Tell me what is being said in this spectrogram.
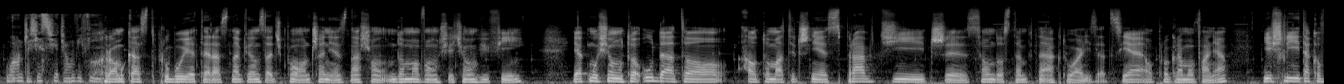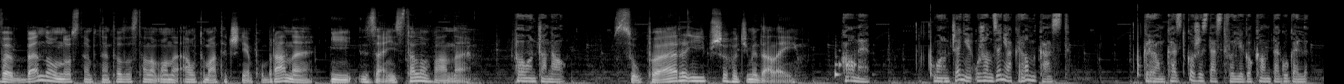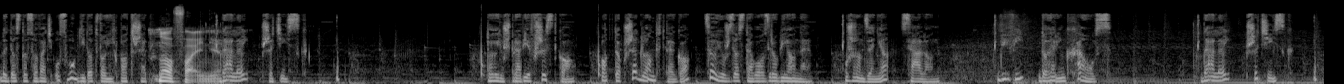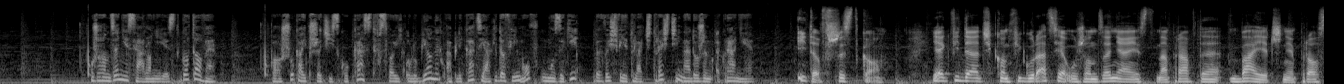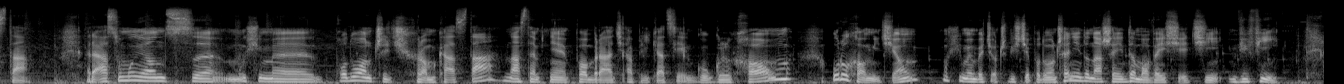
Łączę się z siecią Wi-Fi. Chromecast próbuje teraz nawiązać połączenie z naszą domową siecią Wi-Fi. Jak mu się to uda, to automatycznie sprawdzi, czy są dostępne aktualizacje oprogramowania. Jeśli takowe będą dostępne, to zostaną one automatycznie pobrane i zainstalowane. Połączono. Super i przechodzimy dalej. Home. Łączenie urządzenia Chromecast. Chromecast korzysta z Twojego konta Google, by dostosować usługi do Twoich potrzeb. No fajnie. Dalej, przycisk. To już prawie wszystko. Oto przegląd tego, co już zostało zrobione. Urządzenia, salon. Wi-Fi do Hearing House. Dalej, przycisk. Urządzenie salon jest gotowe. Poszukaj przycisku Cast w swoich ulubionych aplikacjach do filmów, muzyki, by wyświetlać treści na dużym ekranie. I to wszystko. Jak widać, konfiguracja urządzenia jest naprawdę bajecznie prosta. Reasumując, musimy podłączyć Chromecasta, następnie pobrać aplikację Google Home, uruchomić ją. Musimy być oczywiście podłączeni do naszej domowej sieci Wi-Fi.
